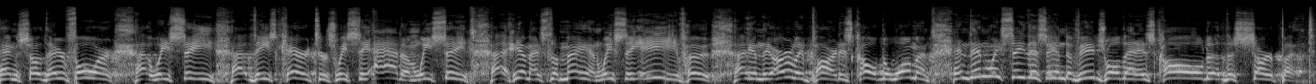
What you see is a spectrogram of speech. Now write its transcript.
And so, therefore, uh, we see uh, these characters. We see Adam. We see uh, him as the man. We see Eve, who uh, in the early part is called the woman. And then we see this individual that is called the serpent.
